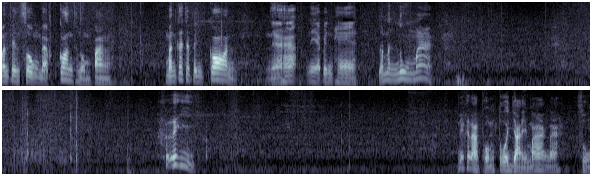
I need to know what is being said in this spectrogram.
มันเป็นทรงแบบก้อนขนมปัง มันก็จะเป็นก้อนนะฮะเนี่ยเป็นแพรแล้วมันนุ่มมาก เฮ้ย นี่ขนาดผมตัวใหญ่มากนะ สูง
